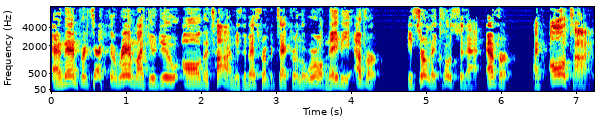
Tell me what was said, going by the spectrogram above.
And then protect the rim like you do all the time. He's the best rim protector in the world, maybe ever. He's certainly close to that, ever. Like all time,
